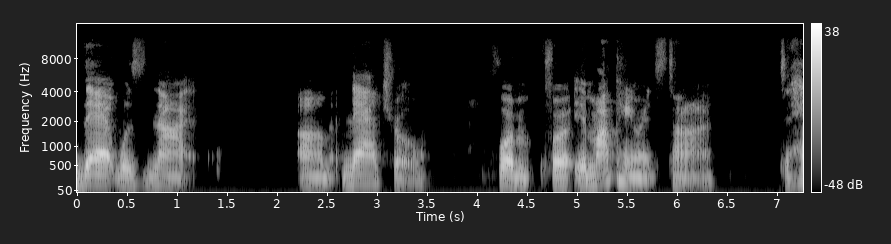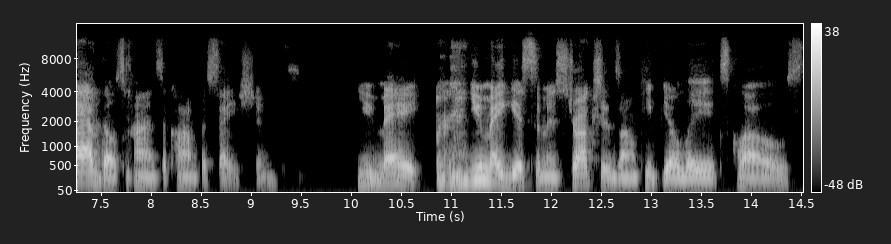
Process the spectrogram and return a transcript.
that was not um, natural for for in my parents' time to have those kinds of conversations. You may you may get some instructions on keep your legs closed,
